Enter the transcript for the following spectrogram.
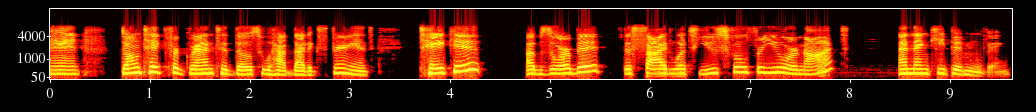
And don't take for granted those who have that experience. Take it, absorb it, decide mm-hmm. what's useful for you or not, and then keep it moving.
